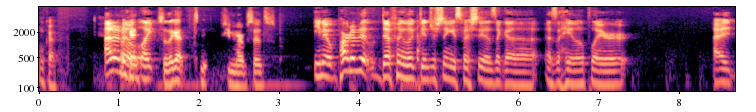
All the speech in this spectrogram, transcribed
Okay. I don't know. Okay, Like, so they got two, two more episodes. you know, part of it definitely looked interesting, especially as like a as a Halo player. I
